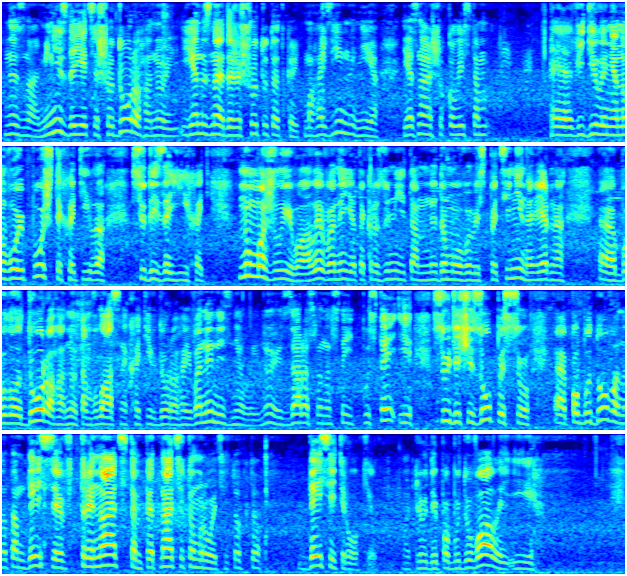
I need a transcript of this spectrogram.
Не знаю. Мені здається, що дорого. Ну я не знаю навіть, що тут відкрити. Магазин ні. Я знаю, що колись там відділення нової пошти хотіло сюди заїхати. Ну, можливо, але вони, я так розумію, там не домовились по ціні. Навірно, е, було дорого. Ну там власник хотів дорого, і вони не зняли. Ну і зараз воно стоїть пусте, і судячи з опису, е, побудовано там десь в 13-15 році, тобто 10 років. От люди побудували і,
